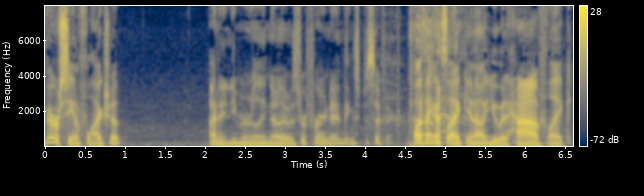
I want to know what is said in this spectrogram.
you ever seen a flagship? I didn't even really know it was referring to anything specific. Well, I think it's like you know you would have like,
